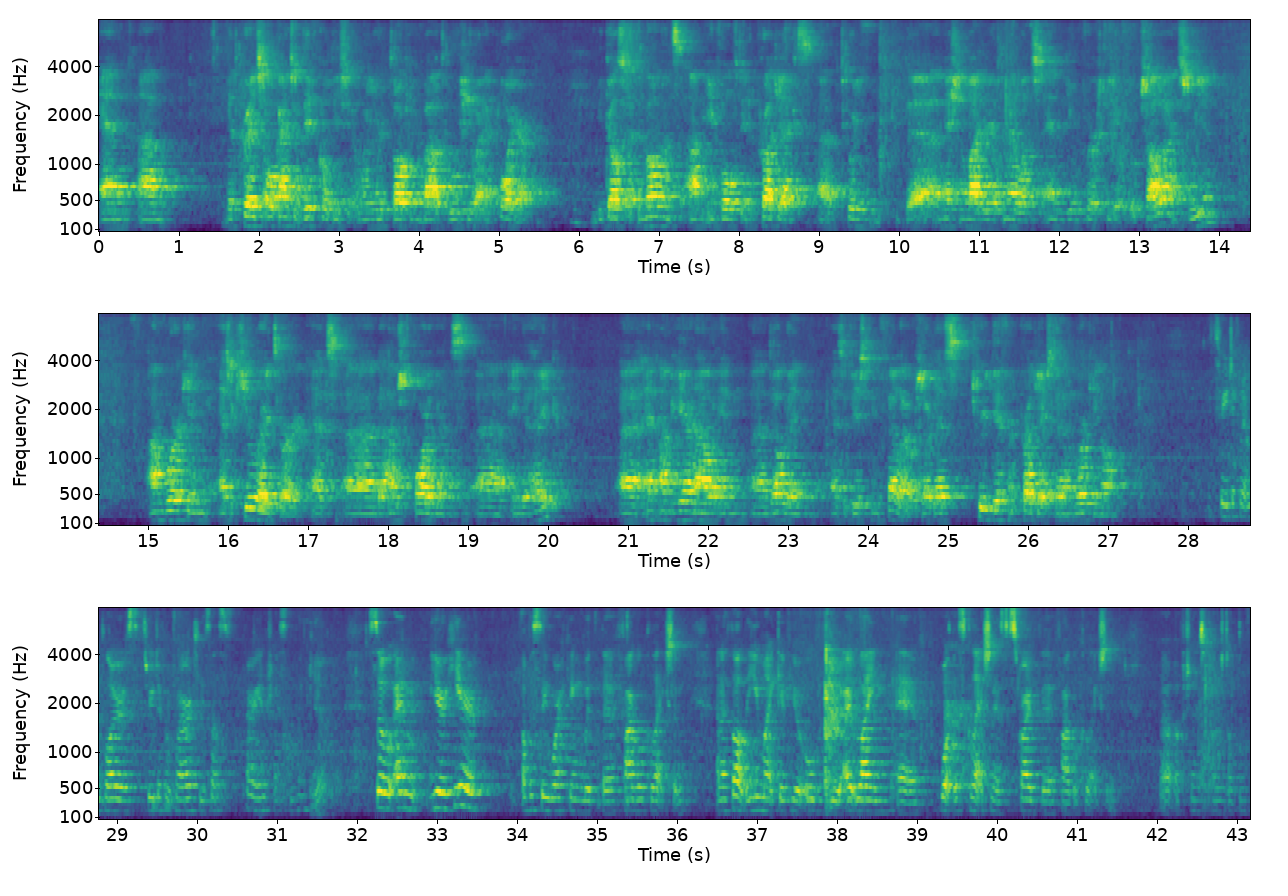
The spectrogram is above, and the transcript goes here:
and um, that creates all kinds of difficulties when you're talking about who's your employer because at the moment I'm involved in a project uh, between the National Library of the Netherlands and the University of Uppsala in Sweden. I'm working as a curator at uh, the House of Parliament uh, in The Hague. Uh, and I'm here now in uh, Dublin as a visiting fellow. So that's three different projects that I'm working on. Three different employers, three different priorities. That's very interesting. Thank you. Yeah. So um, you're here, obviously working with the Fagel collection, and I thought that you might give your overview, outline uh, what this collection is, describe the Fagel collection uh, of Trinity College Dublin.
